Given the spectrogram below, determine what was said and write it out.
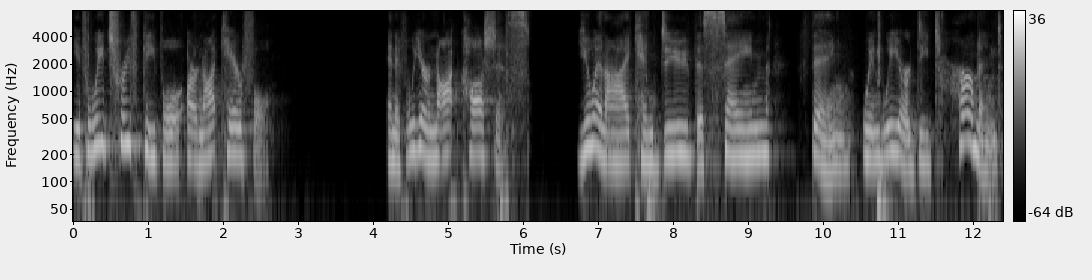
if we truth people are not careful, and if we are not cautious, you and I can do the same thing when we are determined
